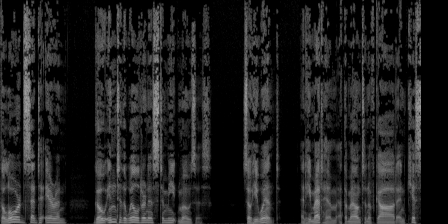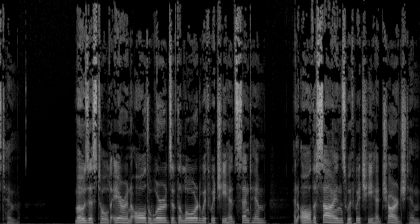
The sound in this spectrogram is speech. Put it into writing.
The Lord said to Aaron, Go into the wilderness to meet Moses. So he went, and he met him at the mountain of God and kissed him. Moses told Aaron all the words of the Lord with which he had sent him, and all the signs with which he had charged him.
